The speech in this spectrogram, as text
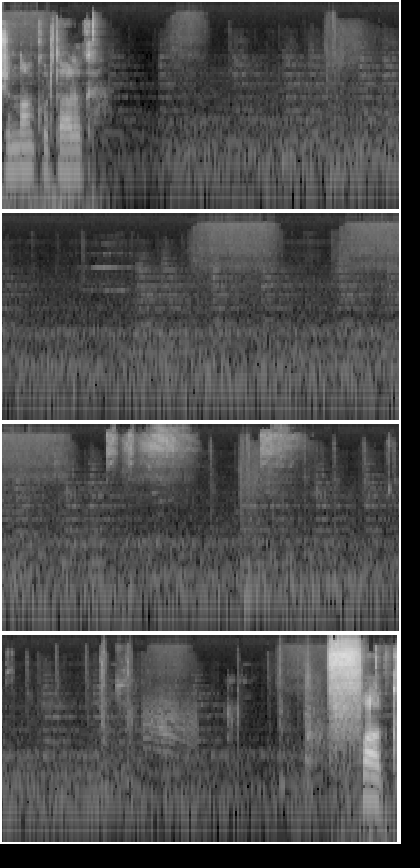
Ucundan kurtardık. Fuck.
